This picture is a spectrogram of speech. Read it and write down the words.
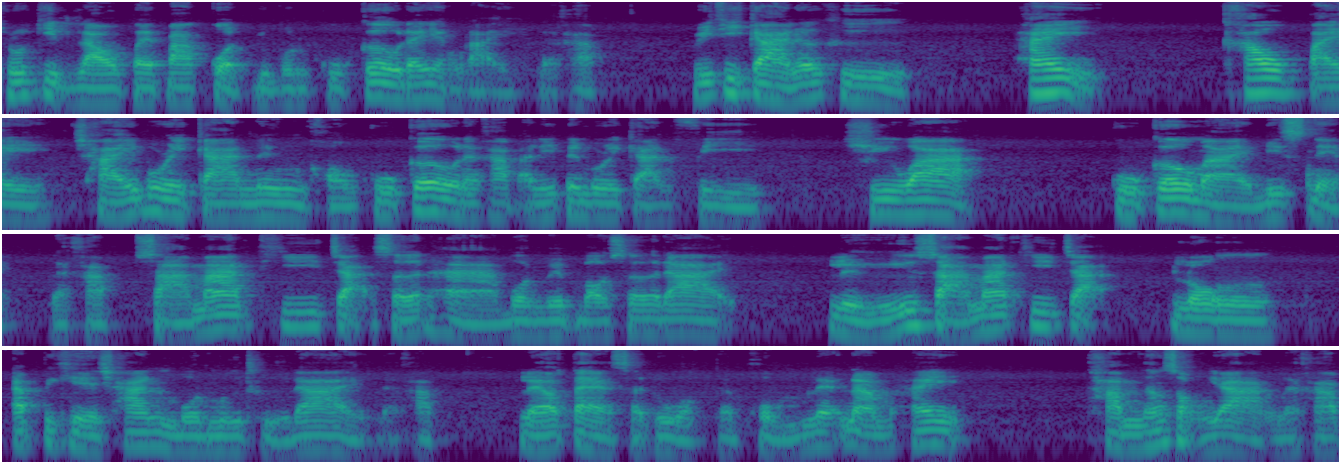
ธุรกิจเราไปปรากฏอยู่บน Google ได้อย่างไรนะครับ วิธีการก็คือให้เข้าไปใช้บริการหนึ่งของ Google นะครับ อันนี้เป็นบริการฟรี ชื่อว่า Google My Business นะครับ สามารถที่จะเสิร์ชหาบนเว็บเบราว์เซอร์ได้ หรือสามารถที่จะลงแอปพลิเคชันบนมือถือได้นะครับ แล้วแต่สะดวกแต่ผมแนะนำให้ทำทั้งสองอย่างนะครับ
